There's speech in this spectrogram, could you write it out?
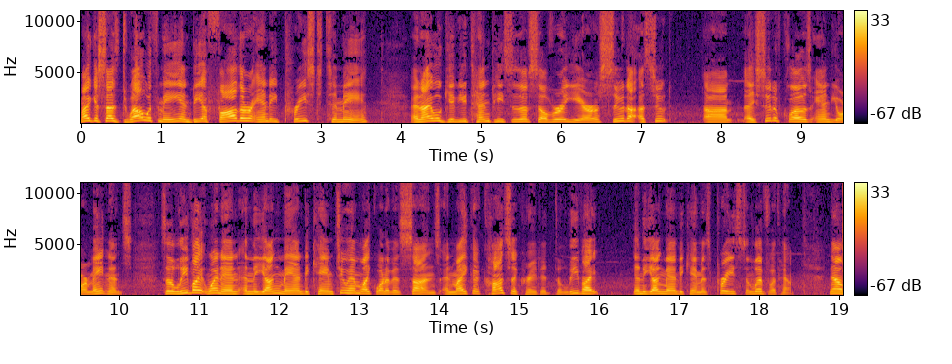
Micah says, Dwell with me and be a father and a priest to me, and I will give you ten pieces of silver a year, a suit, um, a suit of clothes, and your maintenance. So the Levite went in, and the young man became to him like one of his sons. And Micah consecrated the Levite, and the young man became his priest and lived with him. Now,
